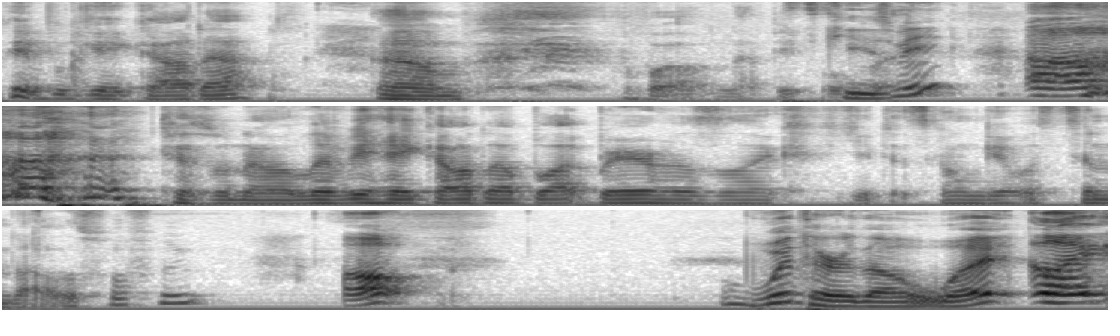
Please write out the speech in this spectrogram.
people get caught out. Um, well, not people. excuse me? Uh, Because when Olivia Hye called out Blackberry, I was like, "You just gonna give us ten dollars for food?" oh. With her, though. What? Like,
